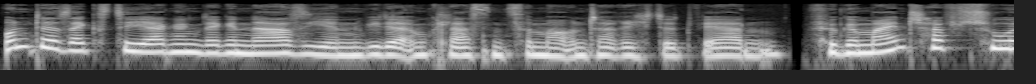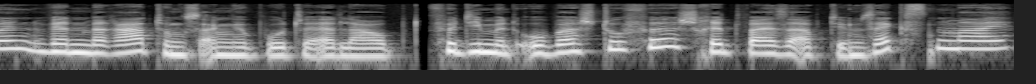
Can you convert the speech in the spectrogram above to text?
und der sechste Jahrgang der Gymnasien wieder im Klassenzimmer unterrichtet werden. Für Gemeinschaftsschulen werden Beratungsangebote erlaubt. Für die mit Oberstufe schrittweise ab dem 6. Mai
